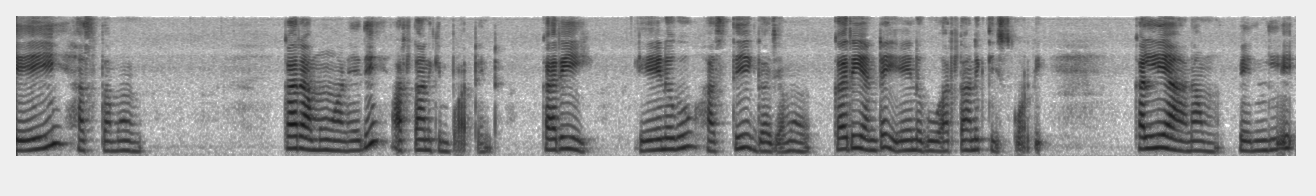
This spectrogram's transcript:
చేయి హస్తము. కరము అనేది అర్థానికి ఇంపార్టెంట్. కరి ఏనుగు హస్తి గజము. కరి అంటే ఏనుగు అర్థానికి తీసుకోండి. కళ్యాణం పెళ్ళి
